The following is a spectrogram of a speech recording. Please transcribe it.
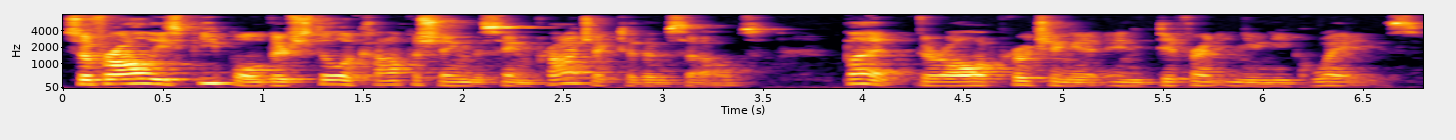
So for all these people, they're still accomplishing the same project to themselves, but they're all approaching it in different and unique ways.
